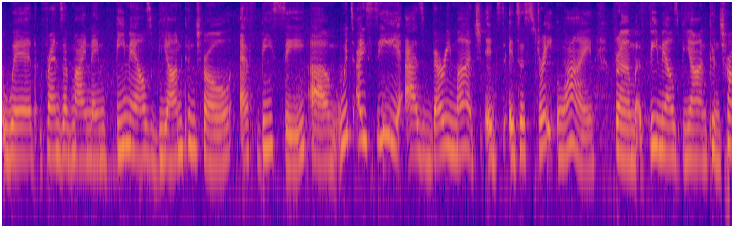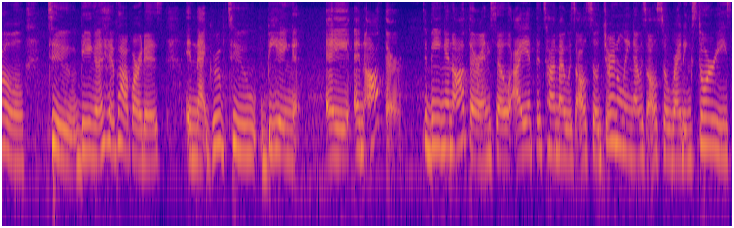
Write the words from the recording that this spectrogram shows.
with friends of mine named Females Beyond Control, FBC, um, which I see as very much it's it's a straight line from Females Beyond Control to being a hip hop artist in that group to being a an author to being an author. And so I, at the time, I was also journaling. I was also writing stories.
